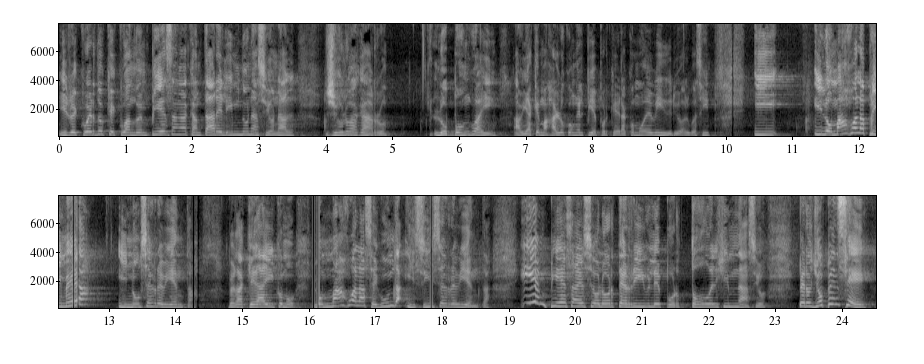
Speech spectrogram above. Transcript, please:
y recuerdo que cuando empiezan a cantar el himno nacional, yo lo agarro, lo pongo ahí, había que majarlo con el pie porque era como de vidrio, algo así, y, y lo majo a la primera y no se revienta. ¿verdad? Queda ahí como lo majo a la segunda y sí se revienta. Y empieza ese olor terrible por todo el gimnasio. Pero yo pensé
